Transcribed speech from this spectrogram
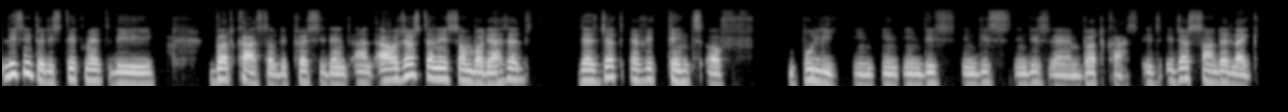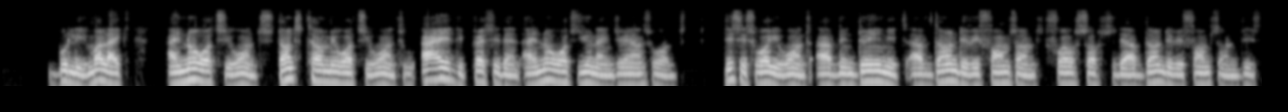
listened to the statement the broadcast of the president and i was just telling somebody i said there's just every tint of bully in in in this in this in this um, broadcast. It, it just sounded like bully more like i know what you want. Don't tell me what you want. I the president i know what you nigerians want this is what you want. I've been doing it. I've done the reforms on fuel subsidy. I've done the reforms on this.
